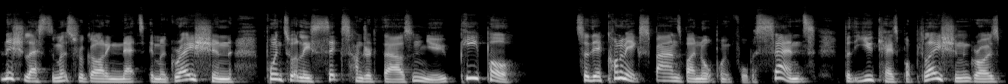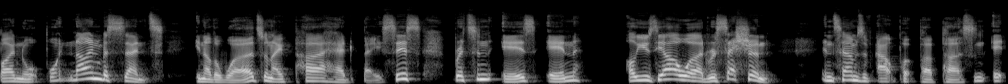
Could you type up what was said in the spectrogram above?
initial estimates regarding net immigration point to at least 600,000 new people. So the economy expands by 0.4%, but the UK's population grows by 0.9%. In other words, on a per head basis, Britain is in, I'll use the R word, recession. In terms of output per person, it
